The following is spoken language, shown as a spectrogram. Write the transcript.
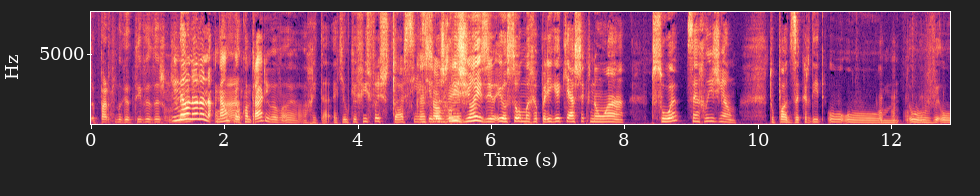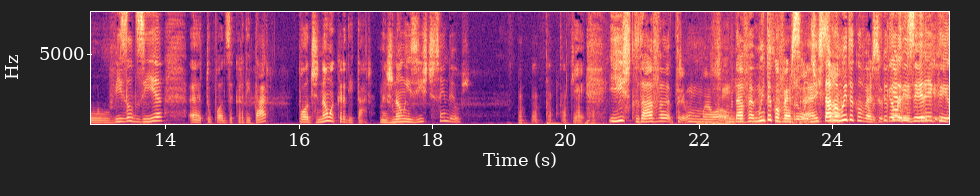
a parte negativa das religiões? Não, não, não, não, não ah. pelo contrário, Rita, aquilo que eu fiz foi estudar ciência das religiões. Eu, eu sou uma rapariga que acha que não há há pessoa sem religião. Tu podes acreditar. O, o, o, o Wiesel dizia: uh, tu podes acreditar, podes não acreditar, mas não existes sem Deus. Okay. E isto dava, uma, Sim, dava muita conversa. Isto dava muita conversa. o que eu quero dizer é, é que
